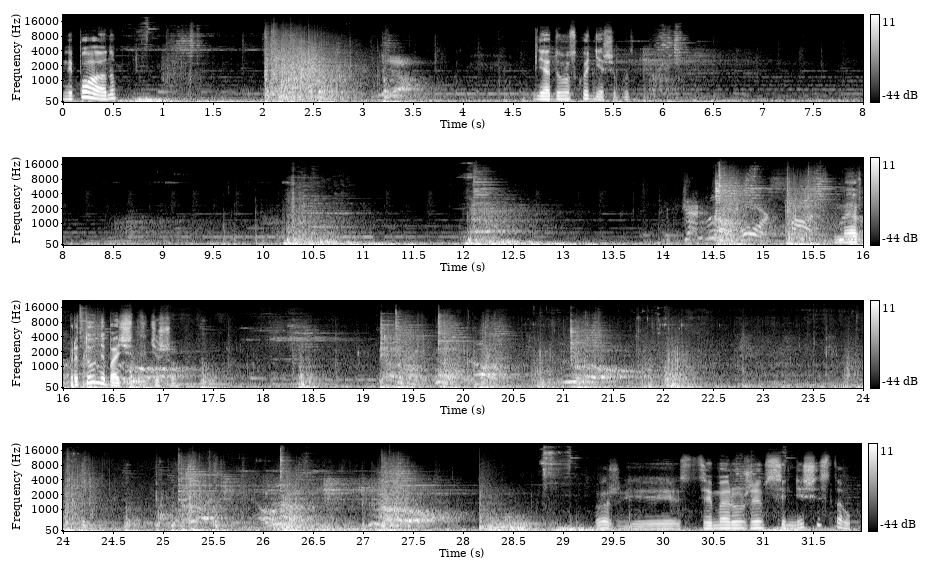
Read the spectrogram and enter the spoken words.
Непогано. Я думаю, складніше буде. Мене впритул не бачите, чи що? Боже, і з цим оружием сильніший став?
